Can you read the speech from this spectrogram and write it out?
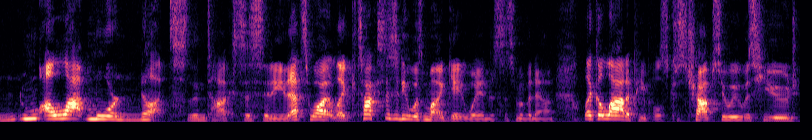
a lot more nuts than Toxicity. That's why, like, Toxicity was my gateway into System of a Down. Like a lot of people's, because Chop Suey was huge,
